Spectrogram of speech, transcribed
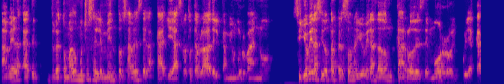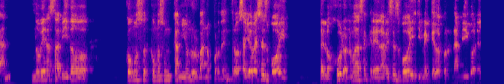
haber eh, retomado muchos elementos, ¿sabes? De la calle. Hace rato te hablaba del camión urbano. Si yo hubiera sido otra persona y hubiera andado un carro desde Morro en Culiacán, no hubiera sabido cómo, cómo es un camión urbano por dentro. O sea, yo a veces voy te lo juro, no me vas a creer. A veces voy y me quedo con un amigo en,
